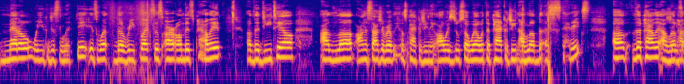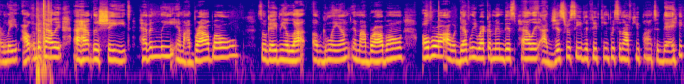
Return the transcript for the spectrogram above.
metal where you can just lift it is what the reflexes are on this palette of the detail. I love Anastasia Beverly Hills packaging. They always do so well with the packaging. I love the aesthetics of the palette. I love how they're laid out in the palette. I have the shade Heavenly in my brow bone. So gave me a lot of glam in my brow bone. Overall, I would definitely recommend this palette. I just received a 15% off coupon today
